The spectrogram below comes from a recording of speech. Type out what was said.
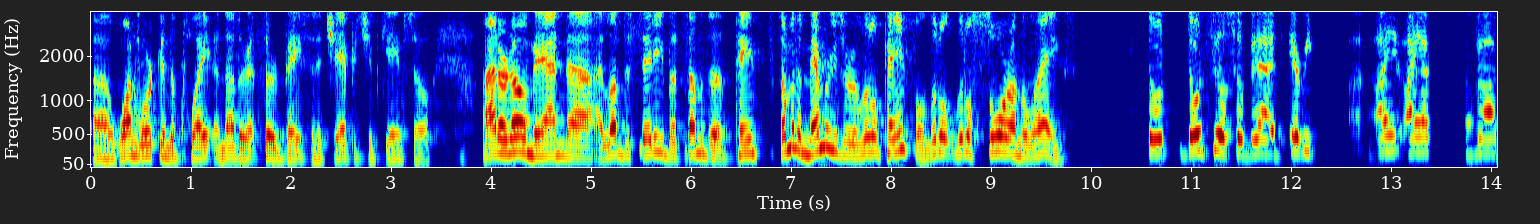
Uh, one working the plate, another at third base in a championship game. So I don't know, man. Uh, I love the city, but some of the pain, some of the memories are a little painful, little little sore on the legs. Don't don't feel so bad. Every I I have uh,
